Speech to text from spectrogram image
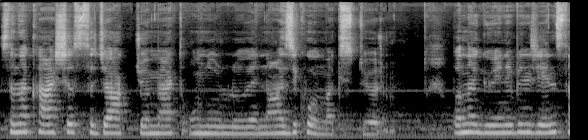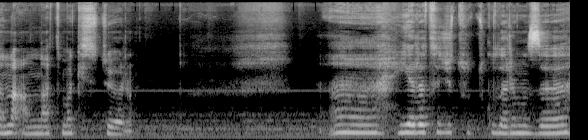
Sana karşı sıcak, cömert, onurlu ve nazik olmak istiyorum. Bana güvenebileceğini sana anlatmak istiyorum. Ah, yaratıcı tutkularımızı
